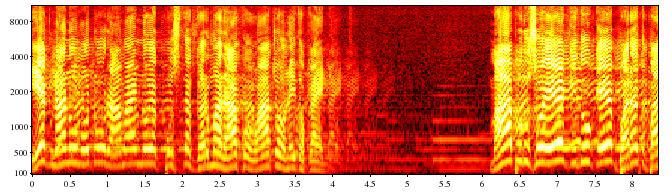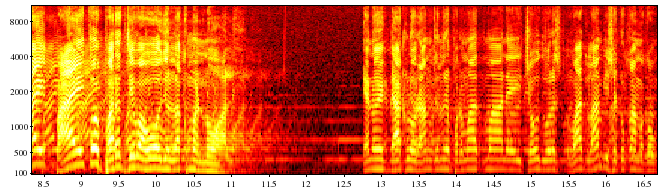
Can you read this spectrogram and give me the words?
એક નાનું મોટું રામાયણનું એક પુસ્તક ઘરમાં રાખો, વાંચો, નહીં તો કઈ નહીં. મહાપુરુષોએ કીધું કે ભરતભાઈ ભાઈ તો ભરત જેવા હોવો જોઈએ લક્ષ્મણ નો હાલે. એનો એક દાખલો રામચંદ્ર પરમાત્મા અને એ ચૌદ વર્ષ, વાત લાંબી છે ટૂંકામાં કહું.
